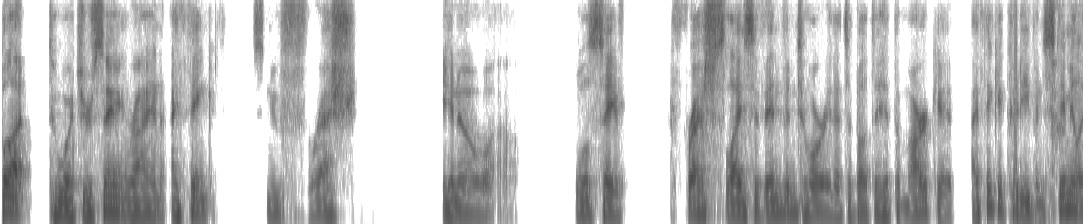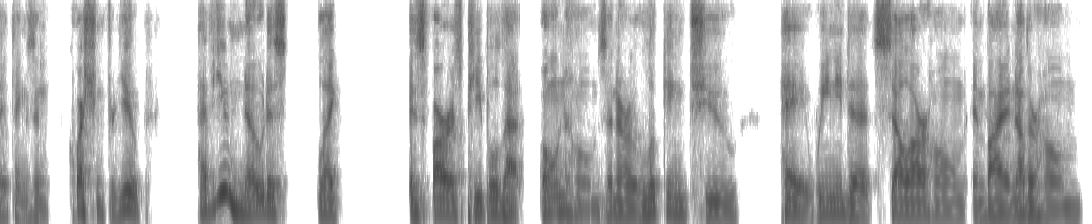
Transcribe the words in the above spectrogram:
but to what you're saying, Ryan, I think this new fresh, you know, uh, we'll say fresh slice of inventory that's about to hit the market. I think it could even stimulate things. And question for you, have you noticed like as far as people that own homes and are looking to, hey, we need to sell our home and buy another home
